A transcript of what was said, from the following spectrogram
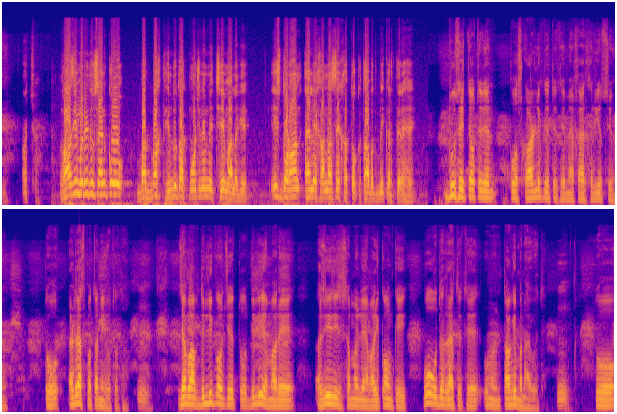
دیا۔ اچھا۔ غازی مرید حسین کو بدبخت ہندو تک پہنچنے میں چھ ماہ لگے۔ اس دوران اہل خانہ سے خط و کتابت بھی کرتے رہے۔ دوسرے چوتھے دن پوسٹ کارڈ لکھ دیتے تھے میں خیر خیریت سے ہوں۔ تو ایڈریس پتہ نہیں ہوتا تھا۔ جب آپ دلی پہنچے تو دلی ہمارے عزیز ہی سمجھ لیں ہماری قوم کی وہ ادھر رہتے تھے انہوں نے تانگے بنائے ہوئے تھے۔ تو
